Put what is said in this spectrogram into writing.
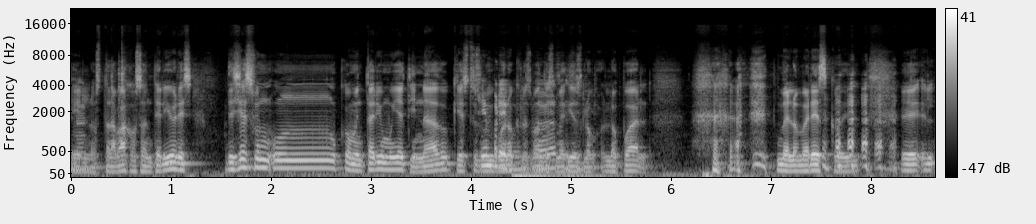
en los trabajos anteriores. Decías un, un, comentario muy atinado, que esto es muy bueno que los mandos medios lo, lo, puedan, me lo merezco. Eh,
